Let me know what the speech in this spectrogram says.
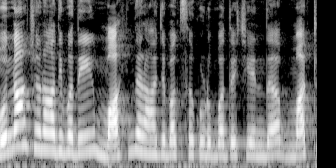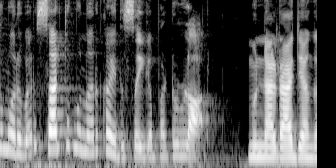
முன்னாள் ஜனாதிபதி மஹிந்த ராஜபக்ச குடும்பத்தைச் சேர்ந்த மற்றொருவர் சற்று முன்னர் கைது செய்யப்பட்டுள்ளார். முன்னாள் ராஜாங்க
